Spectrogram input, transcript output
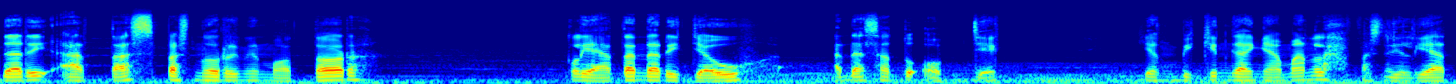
Dari atas pas nurunin motor, kelihatan dari jauh ada satu objek yang bikin gak nyaman lah pas dilihat.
